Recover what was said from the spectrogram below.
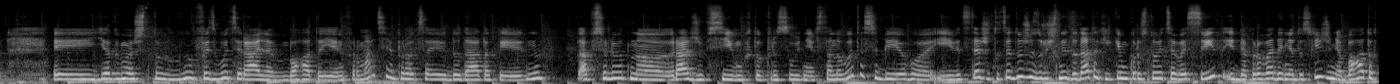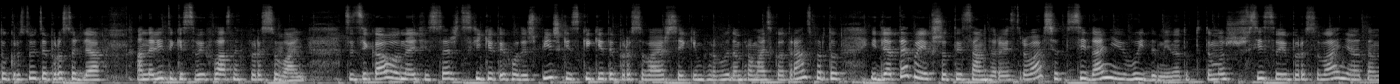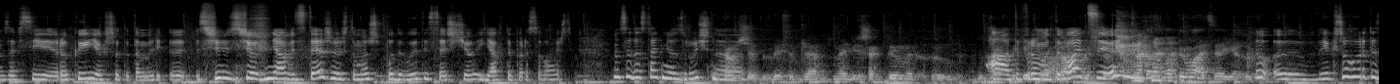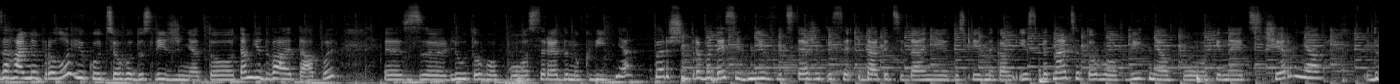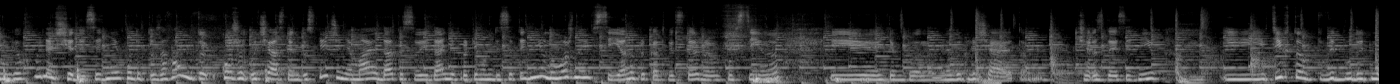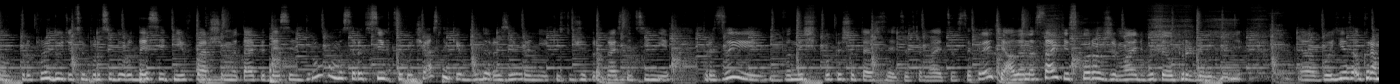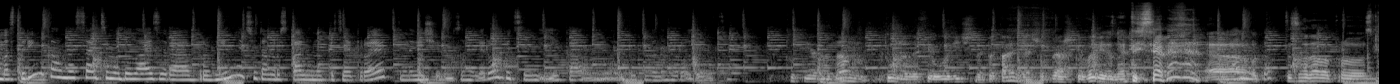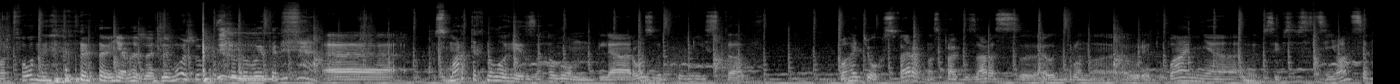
І Я думаю, що ну, в Фейсбуці реально багато є інформації про цей додаток. І ну, абсолютно раджу всім, хто присутній, встановити собі його і відстежити. Це дуже зручний додаток, яким користується весь світ, і для проведення дослідження багато хто користується просто для аналітики своїх власних пересувань. Це цікаво, навіть відстежити, скільки ти ходиш пішки, скільки ти пересуваєшся, яким видом громадського транспорту. І для тебе, якщо ти сам зареєструвався, то ці дані видимі. Ну тобто ти можеш всі свої пересування там за всі роки, якщо ти там е, що- щодня відстежуєш, ти можеш подивитися, що як ти пересуваєшся. Ну це достатньо зручно. Там ще здається для найбільш активних е, А, ти про мотивацію? мотивація є. Ну, е, якщо говорити загально про логіку цього дослідження, то там є два етапи. Е, З лютого по середину квітня. Перше треба 10 днів відстежитися і дати ці дані дослідникам. І з 15 квітня по кінець червня, і друга хвиля ще 10 днів. Ну тобто загально то кожен учасник дослідження має дати свої дані протягом 10 днів. Ну можна і всі. Я, наприклад, відстежую постійно і якби не виключаю там через 10 днів. І ті, хто відбудуть, ну пройдуть цю процедуру 10 днів в першому етапі, 10 в другому, серед всіх цих учасників буде розіграні якісь дуже прекрасні цінні призи. Вони ще поки що теж здається тримаються в секреті, але на сайті скоро вже мають бути оприлюднені. Е, Бо є окрема сторінка на сайті Модулайзера про Вінницю, там розказано про цей проект, навіщо він взагалі робиться, і яка має бути винагорода за це. Тут я задам дуже нефілогічне питання, щоб трошки вирізнитися. Е, А от ти згадала про смартфони. Я, на жаль, не можу встановити. Е, Смарт-технології загалом для розвитку міста в багатьох сферах насправді зараз е, електронне урядування, всі всі, ці нюанси.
